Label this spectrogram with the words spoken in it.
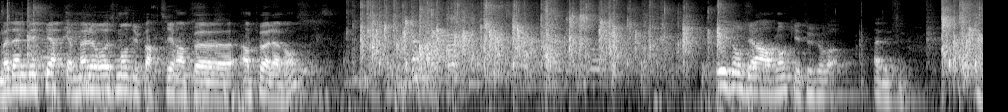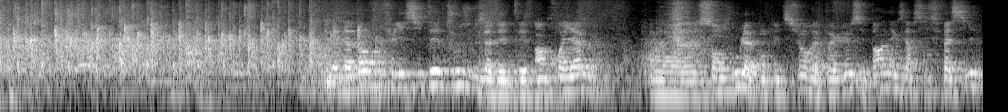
Madame Descartes qui a malheureusement dû partir un peu, un peu à l'avance. Et Jean-Gérard Blanc qui est toujours avec nous. Voulais d'abord vous féliciter tous, vous avez été incroyables. Euh, sans vous, la compétition n'aurait pas lieu. C'est pas un exercice facile.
